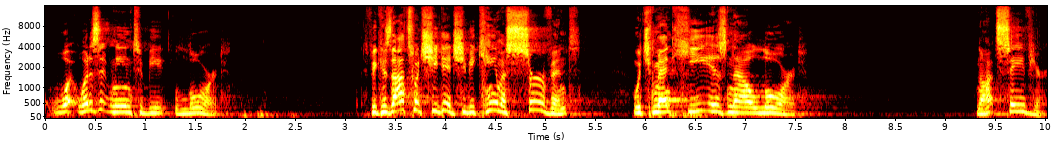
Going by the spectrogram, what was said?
what, what does it mean to be Lord? Because that's what she did. She became a servant, which meant he is now Lord, not Savior.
